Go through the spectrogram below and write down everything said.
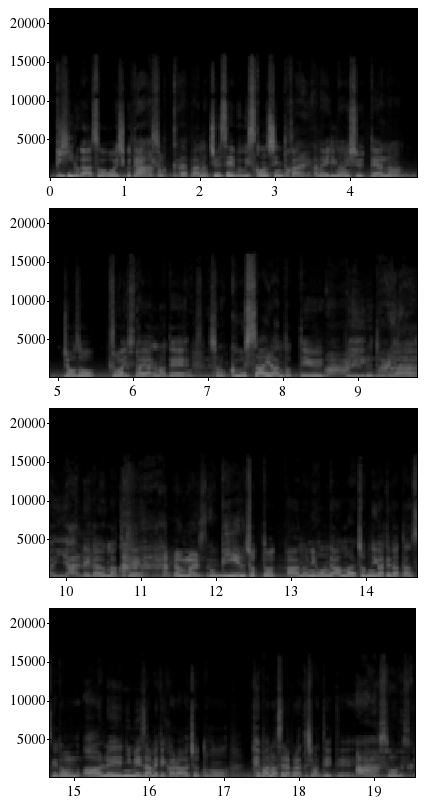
うビールがすごい美味しくてやっぱあの中西部ウィスコンシンとか、はい。あのイリノイ州ってあの、醸造所がいっぱいあるのでそうですね。そのグースアイランドっていうビールとかいやあれがうまくて。うまいですね。ビールちょっとあの日本であんまちょっと苦手だったんですけど、うん。あれに目覚めてからちょっともう手放せなくなってしまっていて。ああそうですか、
